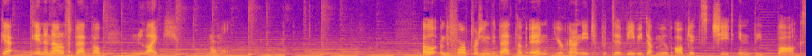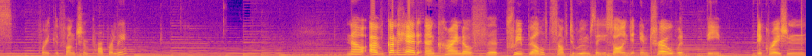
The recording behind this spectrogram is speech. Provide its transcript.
get in and out of the bathtub like normal. Oh, and before putting the bathtub in, you're gonna need to put the bb.move objects cheat in the box for it to function properly. Now I've gone ahead and kind of uh, pre-built some of the rooms that you saw in the intro with the decoration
